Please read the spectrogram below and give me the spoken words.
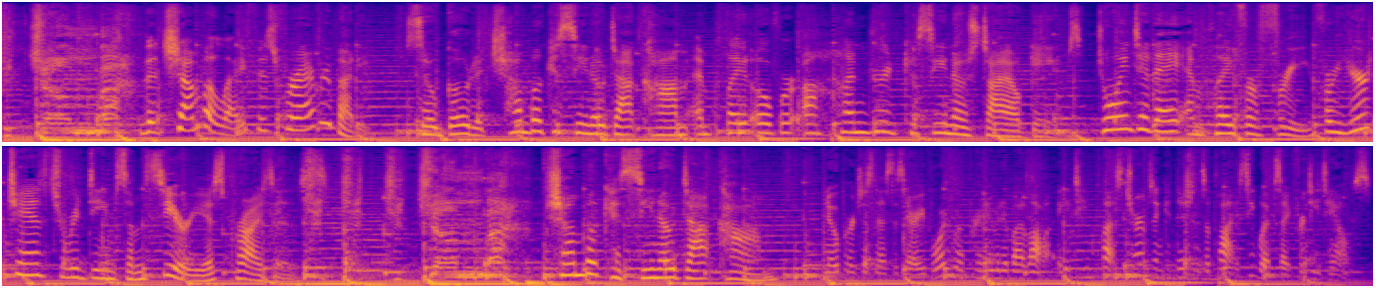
The Chumba life is for everybody. So go to ChumbaCasino.com and play over 100 casino-style games. Join today and play for free for your chance to redeem some serious prizes. ChumbaCasino.com. No purchase necessary. Void where prohibited by law. 18 plus. Terms and conditions apply. See website for details.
